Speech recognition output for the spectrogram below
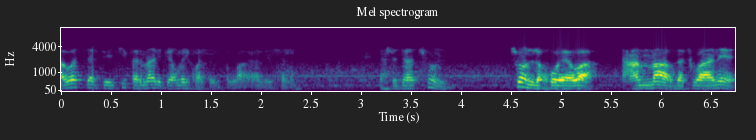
أو السرفيكي فرماني في عمري صلى الله عليه وسلم. عشان شون شون لخويا عمار دتواني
